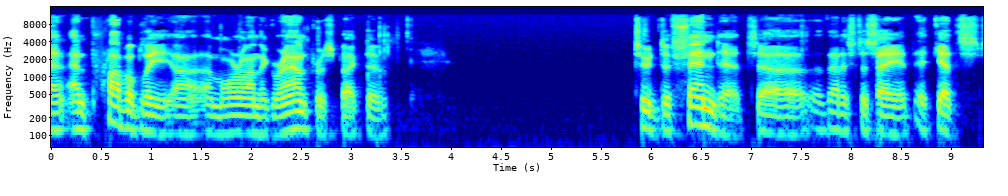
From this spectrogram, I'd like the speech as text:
and, and probably uh, a more on the ground perspective to defend it. Uh, that is to say, it, it gets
